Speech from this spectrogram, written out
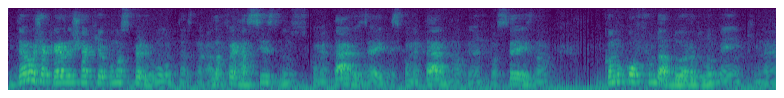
Então eu já quero deixar aqui algumas perguntas. Não. Ela foi racista nos comentários, aí, nesse comentário, na opinião de vocês? Não? Como cofundadora do Nubank, né,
